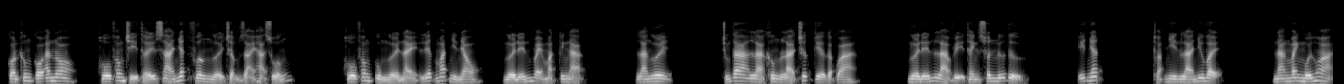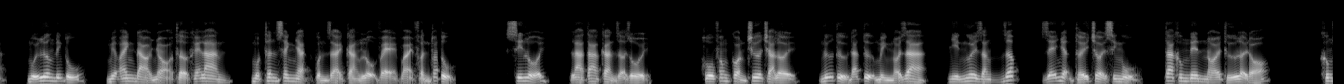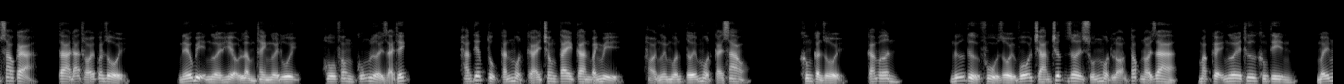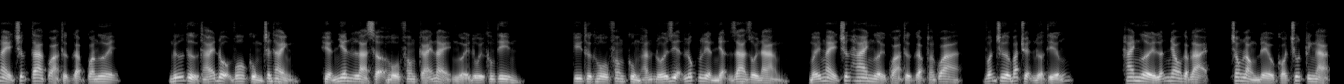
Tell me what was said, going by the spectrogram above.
Còn không có ăn no, hồ phong chỉ thấy xa nhất phương người chậm rãi hạ xuống. Hồ phong cùng người này liếc mắt nhìn nhau, người đến vẻ mặt kinh ngạc. Là ngươi? Chúng ta là không là trước kia gặp qua. Người đến là vị thanh xuân nữ tử. Ít nhất thoạt nhìn là như vậy. Nàng manh mối họa, mũi lương đinh tú, miệng anh đào nhỏ thở khẽ lan, một thân xanh nhạt quần dài càng lộ vẻ vài phần thoát tục. Xin lỗi, là ta cản dở rồi. Hồ phong còn chưa trả lời, nữ tử đã tự mình nói ra, nhìn ngươi răng dấp, dễ nhận thấy trời sinh ngủ, ta không nên nói thứ lời đó. Không sao cả, ta đã thói quen rồi. Nếu bị người hiểu lầm thành người đuôi, hồ phong cũng lười giải thích. Hắn tiếp tục cắn một cái trong tay can bánh mì, hỏi ngươi muốn tới một cái sao? Không cần rồi, cảm ơn. Nữ tử phủ rồi vỗ chán trước rơi xuống một lọn tóc nói ra, mặc kệ ngươi thư không tin, mấy ngày trước ta quả thực gặp qua ngươi nữ tử thái độ vô cùng chân thành, hiển nhiên là sợ hồ phong cái này người đùi không tin. Kỳ thực hồ phong cùng hắn đối diện lúc liền nhận ra rồi nàng, mấy ngày trước hai người quả thực gặp thoáng qua, vẫn chưa bắt chuyện nửa tiếng. Hai người lẫn nhau gặp lại, trong lòng đều có chút kinh ngạc.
